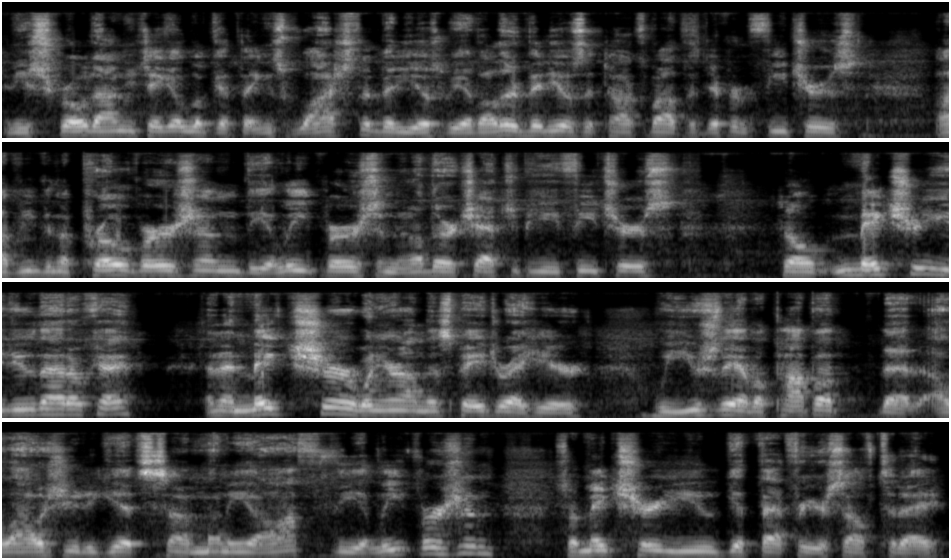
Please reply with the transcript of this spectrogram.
and you scroll down, you take a look at things, watch the videos. We have other videos that talk about the different features of even the Pro version, the Elite version, and other ChatGPT features. So make sure you do that, okay? And then make sure when you're on this page right here, we usually have a pop-up that allows you to get some money off the Elite version. So make sure you get that for yourself today.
